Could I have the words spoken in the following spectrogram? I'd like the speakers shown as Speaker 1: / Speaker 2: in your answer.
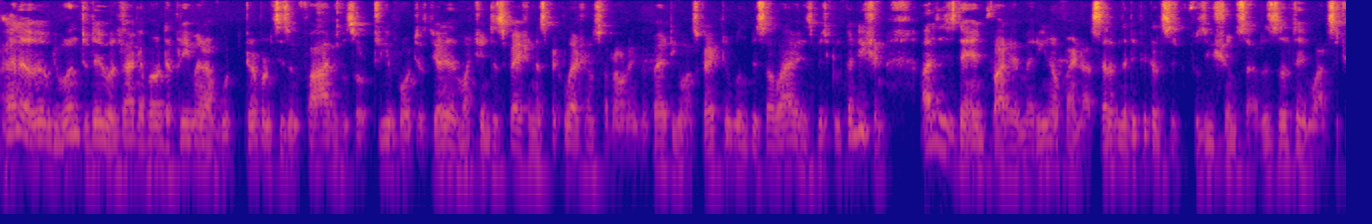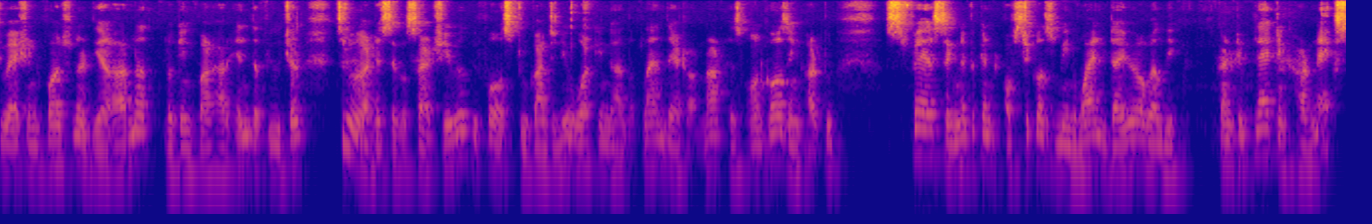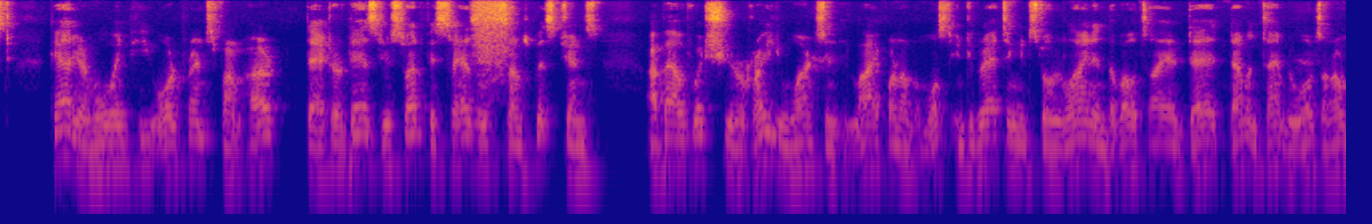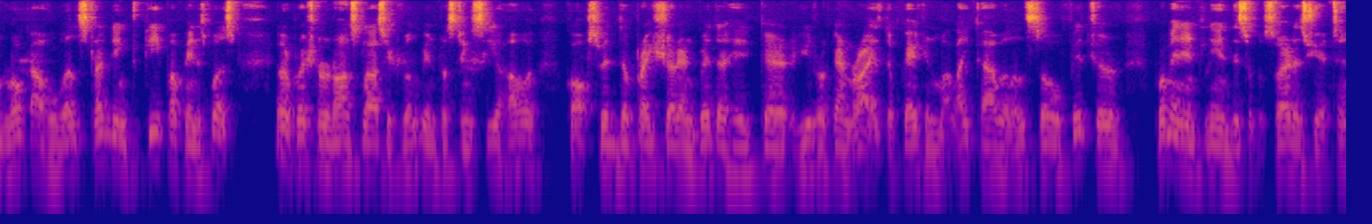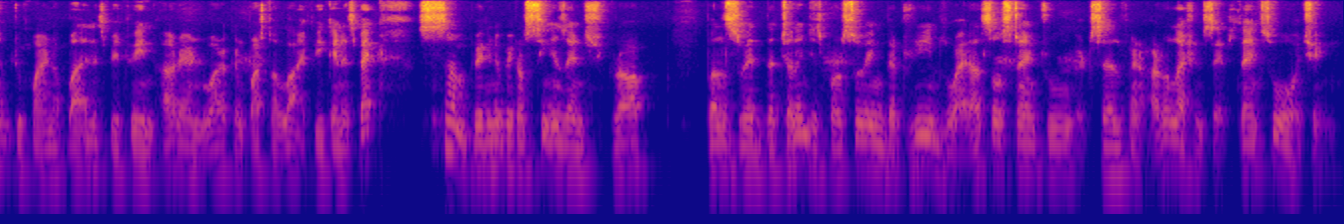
Speaker 1: Hello everyone, today we'll talk about the premiere of Good Trouble Season 5, Episode 3 approaches. There is much anticipation and speculation surrounding the fact Ivan's character will be surviving his medical condition. Or is the end for him? Mariana find herself in the difficult positions as a result of one situation. Fortunately, they are not looking for her in the future. Throughout this episode, she will be forced to continue working on the plan that are not his own, causing her to face significant obstacles. Meanwhile, Davia will be contemplating her next career move and he old friends from her that her days surface raising some questions about what she really wants in her life. One of the most integrating storyline in the entire Diamond time revolves around Loka, who was struggling to keep up in his first professional dance class. It will be interesting to see how copes with the pressure and whether he hero can rise the occasion. Malika will also feature prominently in this episode as she attempts to find a balance between her and work and personal life. We can expect some significant scenes and grapples with the challenges pursuing the dreams while also staying true itself and her relationships. Thanks for watching.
